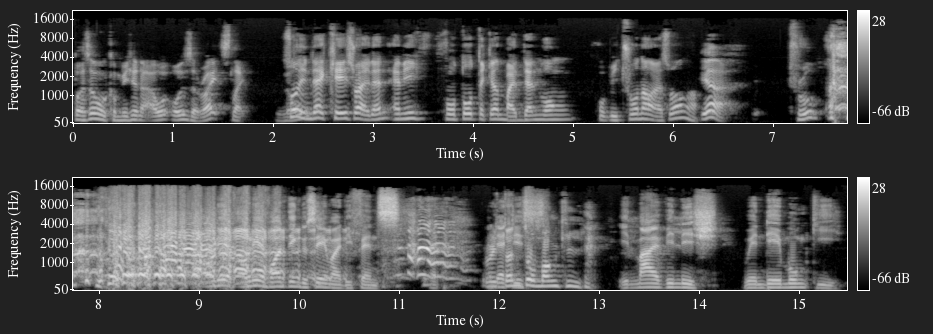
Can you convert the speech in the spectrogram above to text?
person who commissioned the artwork owns the rights. Like So in that case, right, then any photo taken by Dan Wong will be thrown out as well. lah. yeah, true. I only, I only have one thing to say in my defense. And that Return to monkey. In my village, when they monkey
